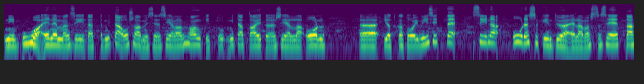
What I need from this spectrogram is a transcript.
niin puhua enemmän siitä, että mitä osaamisia siellä on hankittu, mitä taitoja siellä on, ö, jotka toimii sitten siinä uudessakin työelämässä. Se, että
